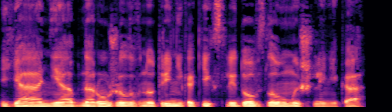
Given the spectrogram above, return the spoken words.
я не обнаружил внутри никаких следов злоумышленника.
